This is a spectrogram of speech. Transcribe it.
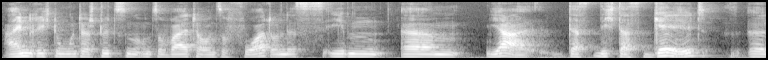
Einrichtungen unterstützen und so weiter und so fort. Und es ist eben, ähm, ja, das, nicht das Geld, äh,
